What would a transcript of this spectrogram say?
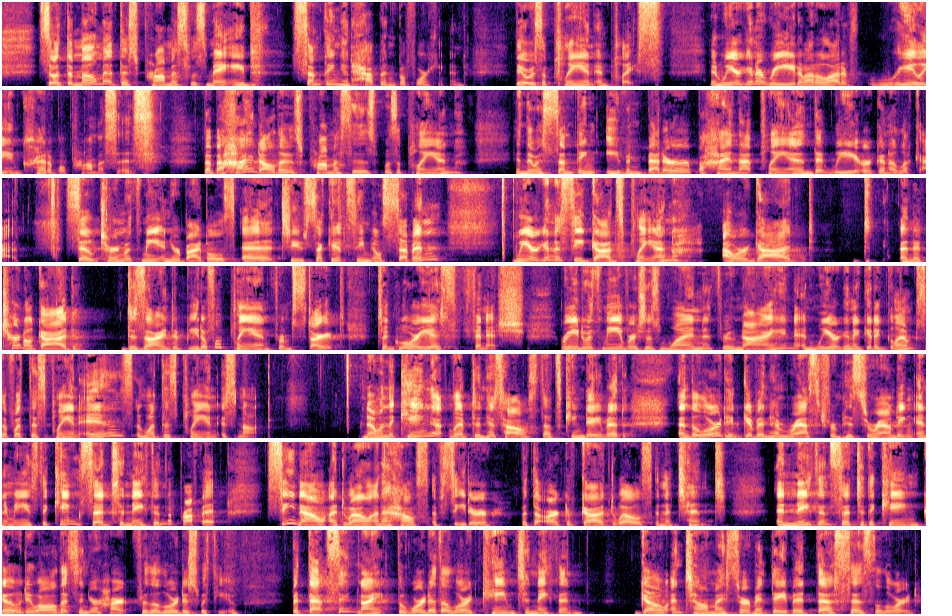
So at the moment this promise was made, something had happened beforehand. There was a plan in place. And we are going to read about a lot of really incredible promises. But behind all those promises was a plan, and there was something even better behind that plan that we are going to look at. So turn with me in your Bibles uh, to 2 Samuel 7. We are going to see God's plan. Our God, an eternal God, designed a beautiful plan from start to glorious finish. Read with me verses 1 through 9, and we are going to get a glimpse of what this plan is and what this plan is not. Now, when the king lived in his house, that's King David, and the Lord had given him rest from his surrounding enemies, the king said to Nathan the prophet, See now, I dwell in a house of cedar, but the ark of God dwells in a tent. And Nathan said to the king, Go do all that's in your heart, for the Lord is with you. But that same night, the word of the Lord came to Nathan Go and tell my servant David, Thus says the Lord,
